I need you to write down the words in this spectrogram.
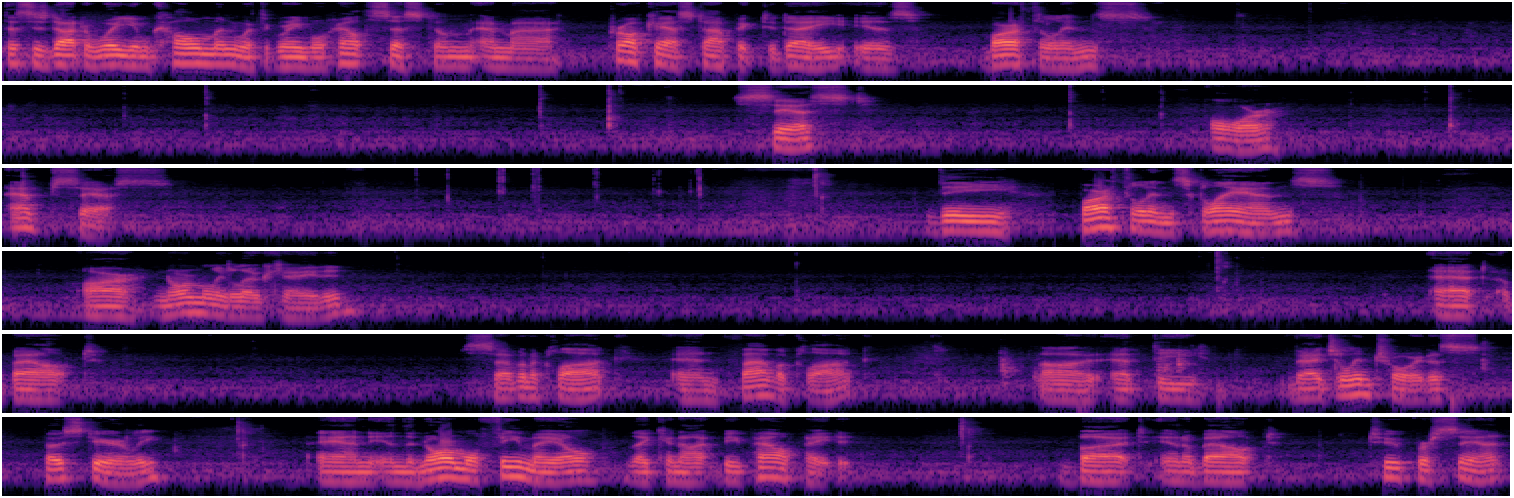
This is Dr. William Coleman with the Greenville Health System, and my broadcast topic today is Bartholin's cyst or abscess. The Bartholin's glands are normally located at about 7 o'clock and 5 o'clock uh, at the vaginal introitus posteriorly and in the normal female they cannot be palpated. But in about 2%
